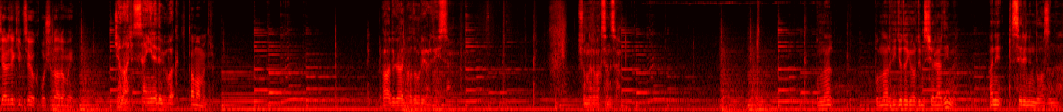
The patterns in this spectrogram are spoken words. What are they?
İçeride kimse yok. Boşuna aramayın. Cemal sen yine de bir bak. Tamam müdürüm. Abi galiba doğru yerdeyiz. Şunlara baksanıza. Bunlar, bunlar videoda gördüğümüz şeyler değil mi? Hani Selin'in boğazında.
